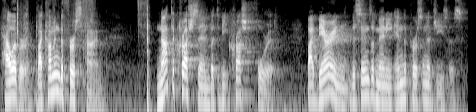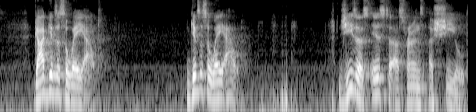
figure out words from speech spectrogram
However, by coming the first time, not to crush sin, but to be crushed for it, by bearing the sins of many in the person of Jesus, God gives us a way out. He gives us a way out. Jesus is to us, friends, a shield.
